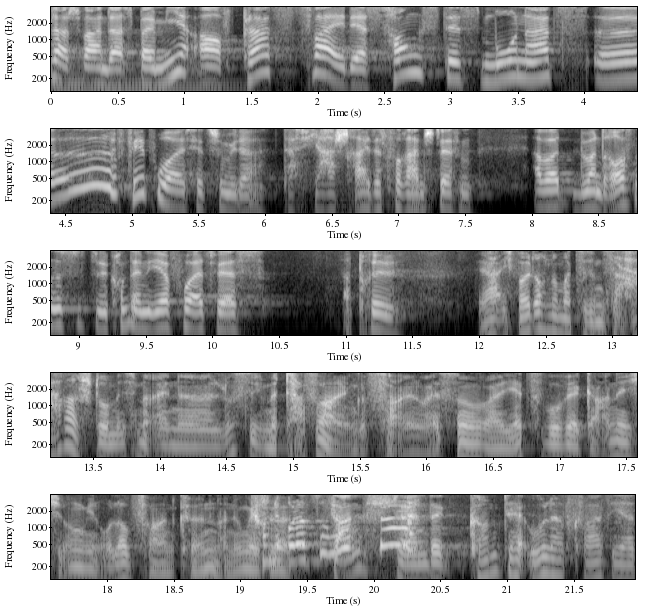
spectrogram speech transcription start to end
Vorplatsch waren das bei mir auf Platz zwei der Songs des Monats. Äh, Februar ist jetzt schon wieder. Das Jahr schreitet voran, Steffen. Aber wenn man draußen ist, kommt einem eher vor, als wäre es April. Ja, ich wollte auch noch mal zu dem Sahara-Sturm ist mir eine lustige Metapher eingefallen, weißt du, weil jetzt, wo wir gar nicht irgendwie in Urlaub fahren können, an irgendwelche Kommt? Sandstrände, kommt der Urlaub quasi ja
